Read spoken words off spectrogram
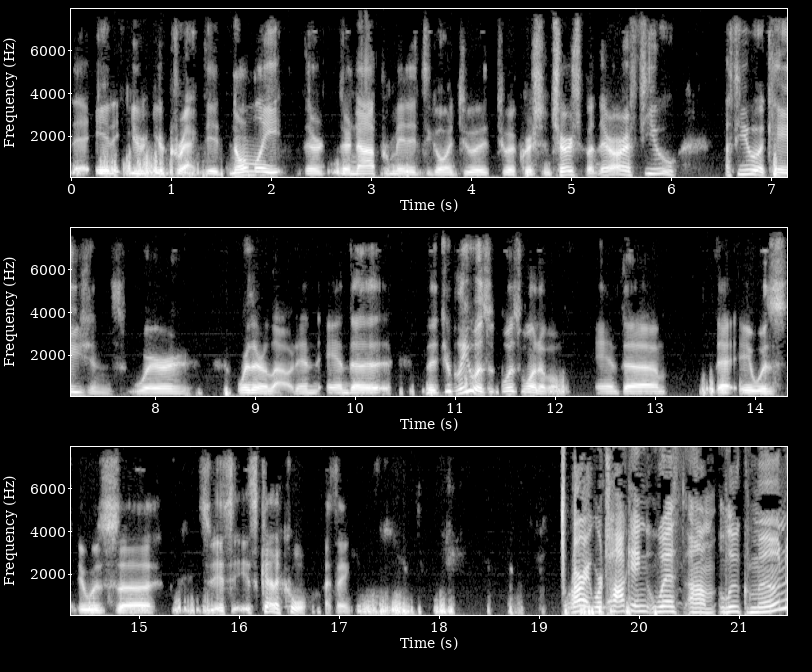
it you're you're correct. It normally they're they're not permitted to go into a to a Christian church, but there are a few a few occasions where where they're allowed, and and the the Jubilee was was one of them, and um, that it was it was uh, it's it's, it's kind of cool, I think. All right, we're talking with um, Luke Moon.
